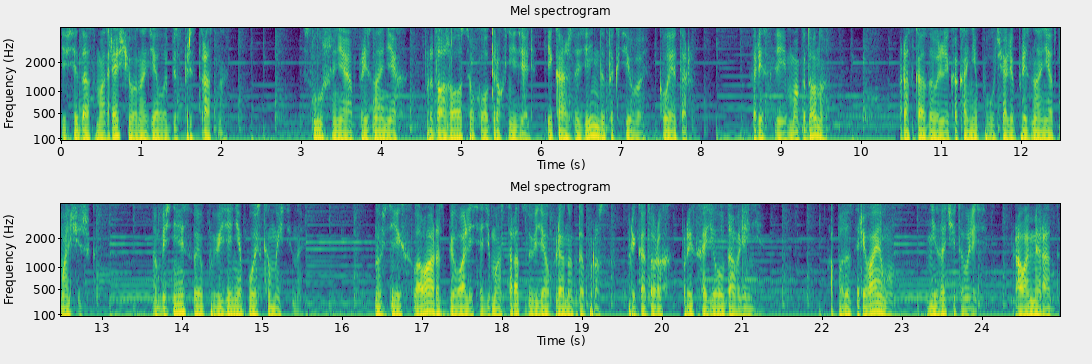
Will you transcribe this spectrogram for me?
и всегда смотрящего на дело беспристрастно. Слушание о признаниях продолжалось около трех недель, и каждый день детективы Клейтер, Рисли и Макдона рассказывали, как они получали признание от мальчишек, объясняя свое поведение поиском истины – но все их слова разбивались о демонстрацию видеопленок допросов, при которых происходило давление. А подозреваемым не зачитывались права Миранды.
